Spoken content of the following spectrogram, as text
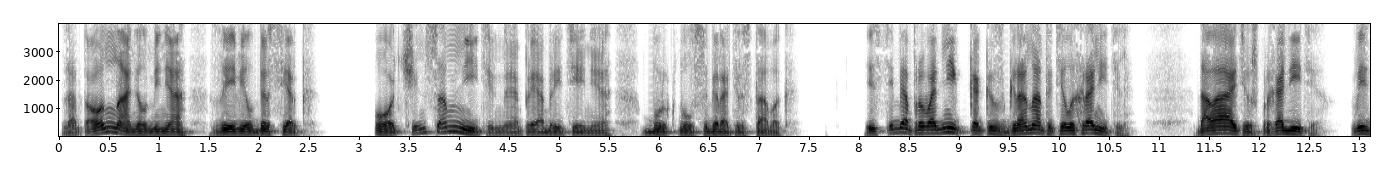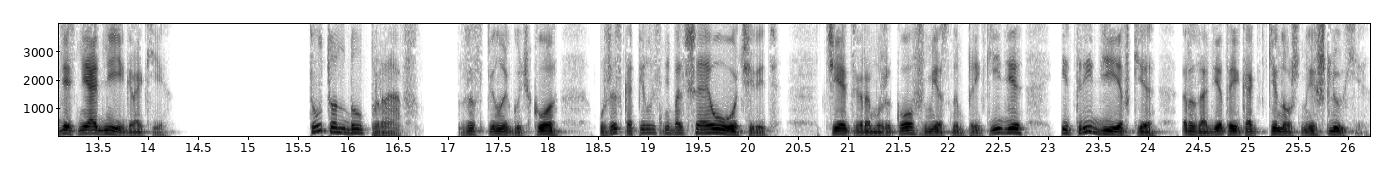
Зато он нанял меня, — заявил Берсерк. Очень сомнительное приобретение, — буркнул собиратель ставок. Из тебя проводник, как из гранаты телохранитель. Давайте уж, проходите, вы здесь не одни игроки. Тут он был прав. За спиной Гучко уже скопилась небольшая очередь, четверо мужиков в местном прикиде и три девки, разодетые как киношные шлюхи.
